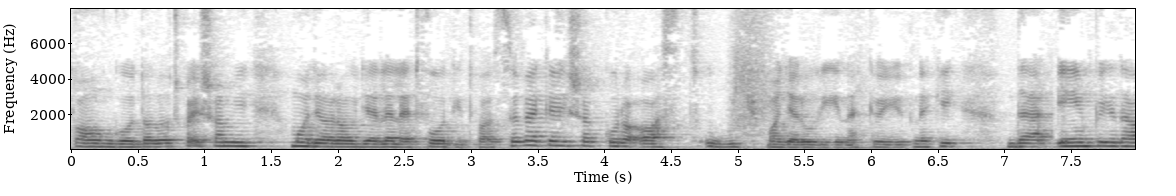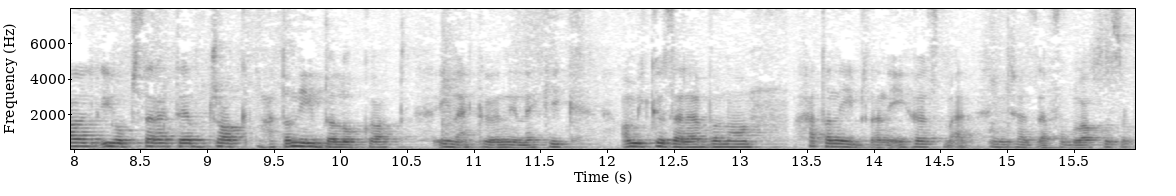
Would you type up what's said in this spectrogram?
angol dalocska, és ami magyarra ugye le lett fordítva a szövege, és akkor azt úgy magyarul énekeljük neki. De én például jobb szeretem csak hát a népdalokat énekelni nekik, ami közelebb van a hát a népzenéhöz, mert én is ezzel foglalkozok.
